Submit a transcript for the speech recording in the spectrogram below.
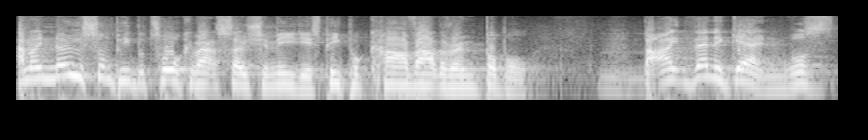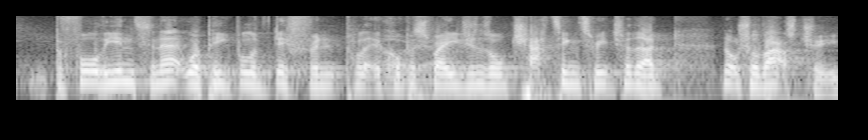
And I know some people talk about social media as people carve out their own bubble. Mm-hmm. But I, then again, was before the internet were people of different political oh, persuasions yeah. all chatting to each other. I'm not sure that's true.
